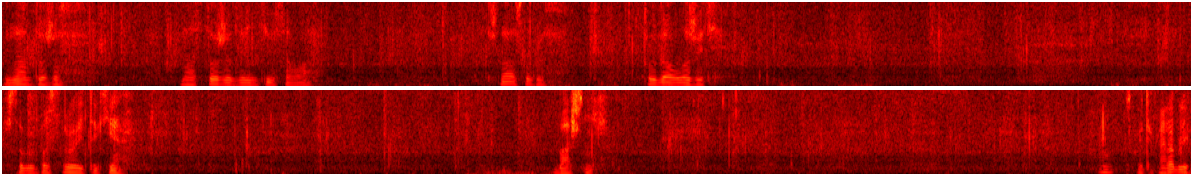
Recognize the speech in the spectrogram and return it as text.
И нам тоже, нас тоже заинтересовало. Надо сколько труда вложить, чтобы построить такие башни. Ну, Какой-то кораблик.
